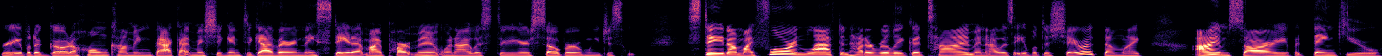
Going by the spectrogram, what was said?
we were able to go to homecoming back at Michigan together. And they stayed at my apartment when I was three years sober. We just stayed on my floor and laughed and had a really good time. And I was able to share with them, like, I am sorry, but thank you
